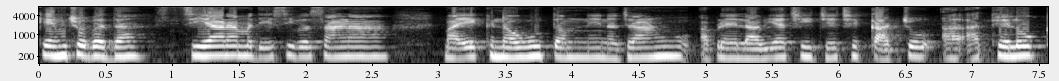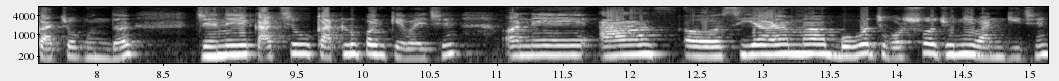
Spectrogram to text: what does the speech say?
કેમ છો બધા? શિયાળામાં દેશી વસાણામાં એક નવું તમને નજરાણું આપણે લાવ્યા છીએ, જે છે કાચો આથેલો કાચો ગુંદર, જેને કાચું, કાટલું પણ કહેવાય છે. અને આ શિયાળામાં બહુ જ વર્ષો જૂની વાનગી છે.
